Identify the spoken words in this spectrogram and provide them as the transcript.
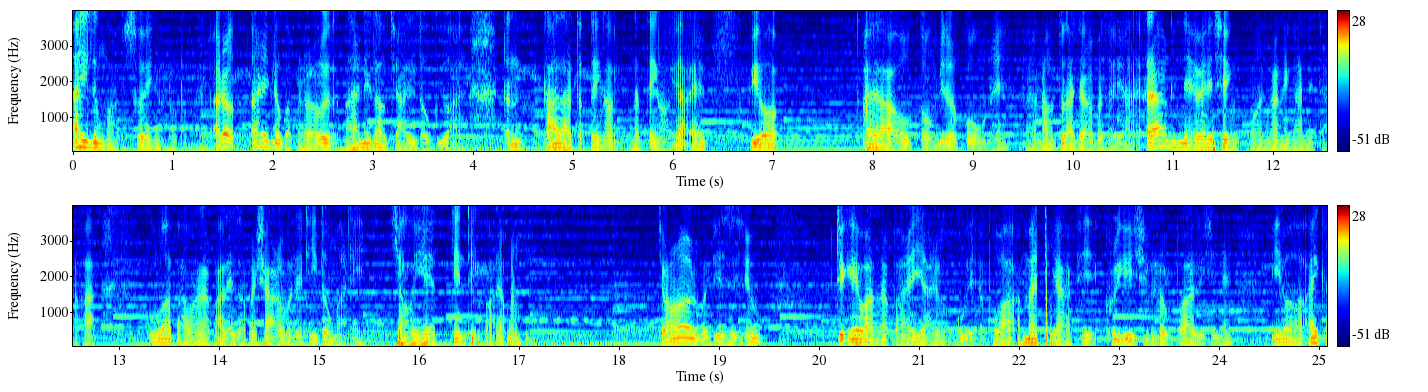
အဲ့ဒီလုံမှာဆွဲနေတော့တော့အဲ့တော့အဲ့ဒီလောက်ကဘယ်လိုလဲ9နှစ်လောက်ကြာပြီးလုပ်ပြီးသွားတယ်ဒါသာတသိန်းလောက်2သိန်းလောက်ရတယ်ပြီးတော့အဲ့ဒါကိုတုံးပြီးတော့ပုံတယ်နောက်တစ်လကြာတော့ပတ်စရတယ်အဲ့ဒါလေးနဲ့ပဲအချိန်9နှစ်9နှစ်တာကကိုကဘာမှမပါလဲဆိုတော့မရှာတော့ဘဲနဲ့ဒီတုံးမှလေးရောင်ရဲတင်တင်ပါတယ်ပေါ့နော်ကျွန်တော်တို့လိုမဖြစ်စေချင် တကယ်ပါငါပါတဲ့ຢာတွေကိုကိုယ့်ရဲ့အပေါ်ကအမှတ်တရအဖြစ် creation လုပ်သွားစေချင်တယ်ပြီးတော့အိုက်က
